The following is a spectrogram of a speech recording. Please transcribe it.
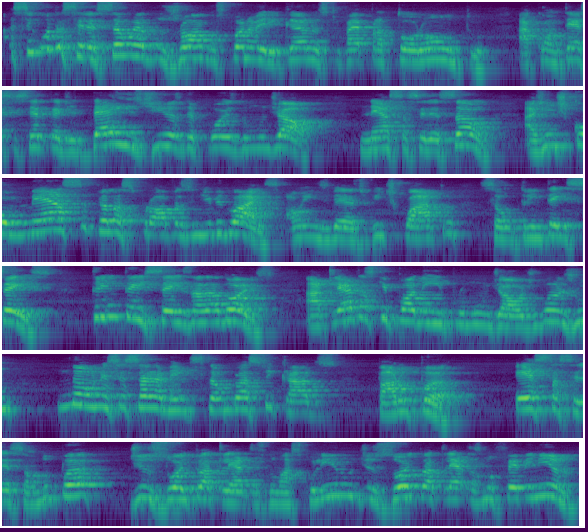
A segunda seleção é dos Jogos Pan-Americanos, que vai para Toronto, acontece cerca de 10 dias depois do Mundial. Nessa seleção, a gente começa pelas provas individuais. Ao invés de 24, são 36. 36 nadadores. Atletas que podem ir para o Mundial de Guangzhou não necessariamente estão classificados para o PAN. Essa seleção do PAN 18 atletas no masculino, 18 atletas no feminino.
